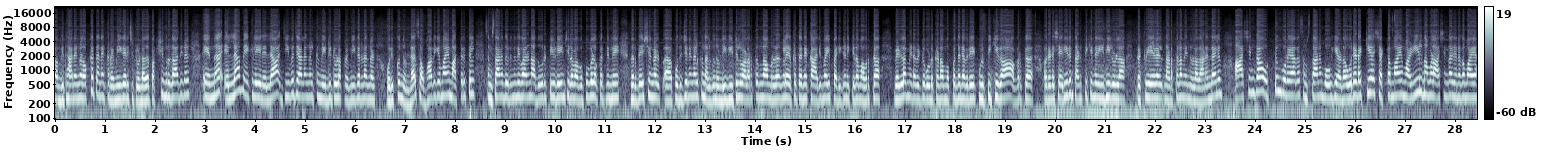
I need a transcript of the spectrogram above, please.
സംവിധാനങ്ങളൊക്കെ തന്നെ ക്രമീകരിച്ചിട്ടുണ്ട്. അത് പക്ഷി മൃഗാദികൾ എന്ന് എല്ലാ മേഖലയിലും എല്ലാ ജീവജാലങ്ങൾക്കും വേണ്ടിയിട്ടുള്ള ക്രമീകരണങ്ങൾ ഒരുക്കുന്നുണ്ട്. സ്വാഭാവികമായും അത്തരത്തിൽ സംസ്ഥാന ദുരന്ത നിവാരണ അതോറിറ്റിയുടെയും ചില വകുപ്പുകളൊക്കെ തന്നെ നിർദ്ദേശങ്ങൾ ആ, പൊതുജനങ്ങൾക്ക് നൽകുന്നുണ്ട്. ഈ വീട്ടിൽ വളർത്തുന്ന മൃഗങ്ങളെയൊക്കെ തന്നെ കാര്യമായി പരിഗണിക്കണം. അവർക്ക് വെള്ളം ഇടവിട്ട് കൊടുക്കണം. ഒപ്പം തന്നെ അവരെ കുളിപ്പിക്കുക അവർക്ക് അവരുടെ ശരീരം തണുപ്പിക്കുന്ന രീതിയിലുള്ള പ്രക്രിയകൾ നടത്തണം എന്നുള്ളതാണ്. എന്തായാലും ആശങ്ക ഒട്ടും കുറയാതെ സംസ്ഥാനം പോവുകയാണ്. ഒരിടയ്ക്ക് ശക്തമായ മഴയിൽ നമ്മൾ ആശങ്കാജനകമായ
